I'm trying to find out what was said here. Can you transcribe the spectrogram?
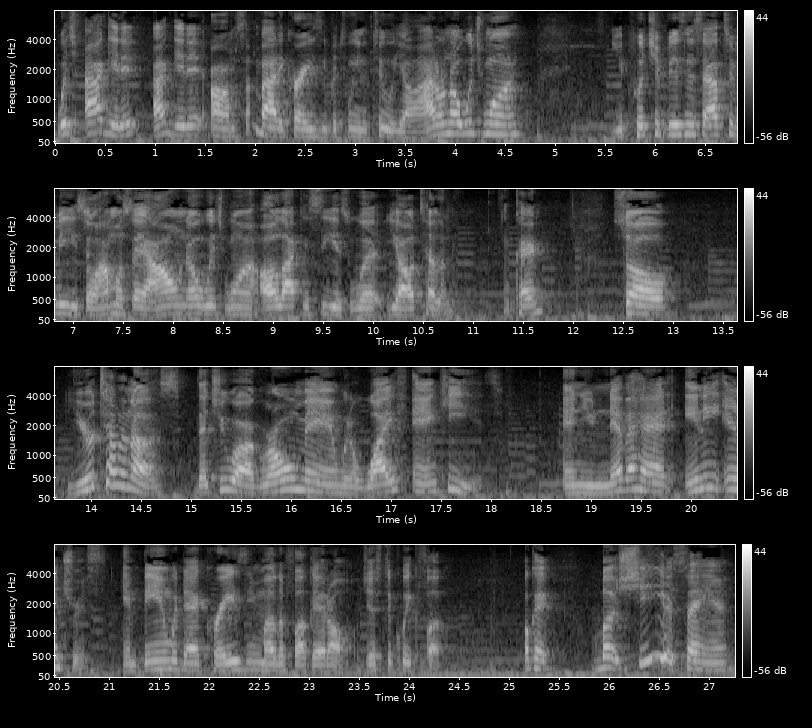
which I get it. I get it. Um, somebody crazy between the two of y'all. I don't know which one. You put your business out to me, so I'm gonna say I don't know which one. All I can see is what y'all telling me. Okay, so you're telling us that you are a grown man with a wife and kids, and you never had any interest in being with that crazy motherfucker at all. Just a quick fuck. Okay, but she is saying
